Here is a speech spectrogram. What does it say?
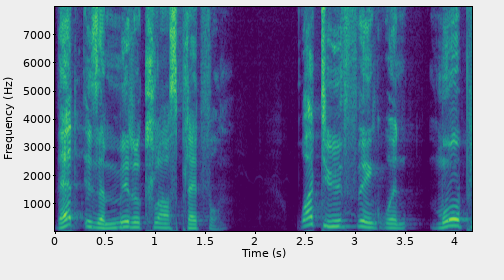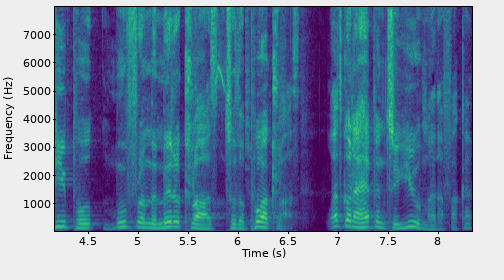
That is a middle class platform. What do you think when more people move from the middle class to the poor class? What's going to happen to you, motherfucker?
